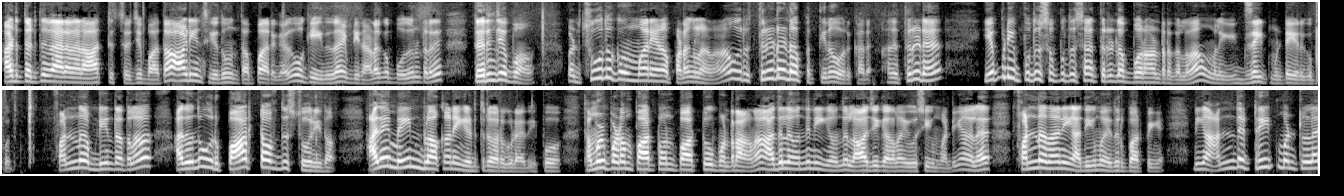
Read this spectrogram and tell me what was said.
அடுத்தடுத்து வேறு வேறு ஆர்டிஸ்ட் வச்சு பார்த்தா ஆடியன்ஸுக்கு எதுவும் தப்பாக இருக்காது. ஓகே இதுதான் இப்படி நடக்க போகுதுன்றது தெரிஞ்சே போவாங்க. பட் சூதுக்கும் மாதிரியான படங்கள்னா ஒரு திருடனை பற்றின ஒரு கதை. அந்த திருடன் எப்படி புதுசு புதுசாக திருட போகிறான்றதுல தான் உங்களுக்கு எக்ஸைட்மெண்ட்டே இருக்க போகுது. ஃபன் அப்படின்றதெல்லாம் அது வந்து ஒரு பார்ட் ஆஃப் தி ஸ்டோரி தான். அதே மெயின் பிளாக்காக நீங்கள் எடுத்துகிட்டு வரக்கூடாது. இப்போது தமிழ் படம் பார்ட் ஒன் பார்ட் டூ பண்ணுறாங்கன்னா அதில் வந்து நீங்கள் வந்து லாஜிக் அதெல்லாம் யோசிக்க மாட்டீங்க. அதில் ஃபன்னை தான் நீங்கள் அதிகமாக எதிர்பார்ப்பீங்க. நீங்கள் அந்த ட்ரீட்மெண்ட்டில்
